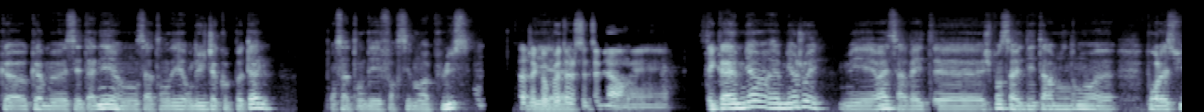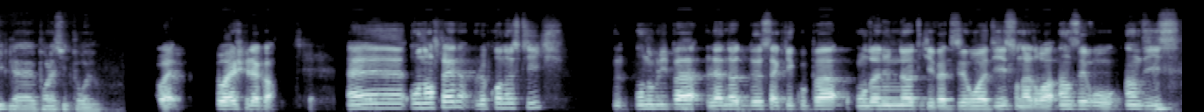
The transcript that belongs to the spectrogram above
co- comme euh, cette année, on s'attendait, on a eu Jacob Pottel, on s'attendait forcément à plus. Ah, Jacob euh, c'était bien, mais C'était quand même bien, bien joué. Mais ouais, ça va être, euh, je pense, que ça va être déterminant euh, pour la suite, la- pour la suite pour eux. ouais, ouais je suis d'accord. Euh, on enchaîne le pronostic. On n'oublie pas la note de ça clique ou pas. On donne une note qui va de 0 à 10. On a le droit à 1 0, 1 10.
